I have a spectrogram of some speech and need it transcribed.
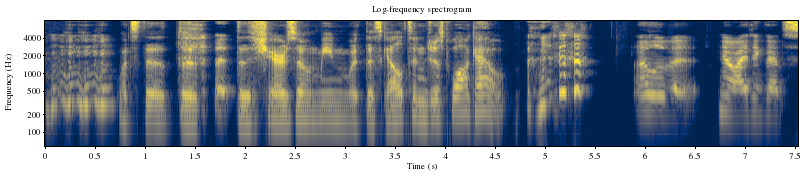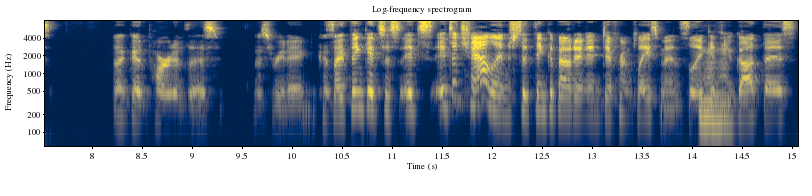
What's the the the share zone mean with the skeleton? Just walk out. I love it. No, I think that's a good part of this this reading because I think it's just it's it's a challenge to think about it in different placements. Like if Mhm. you got this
